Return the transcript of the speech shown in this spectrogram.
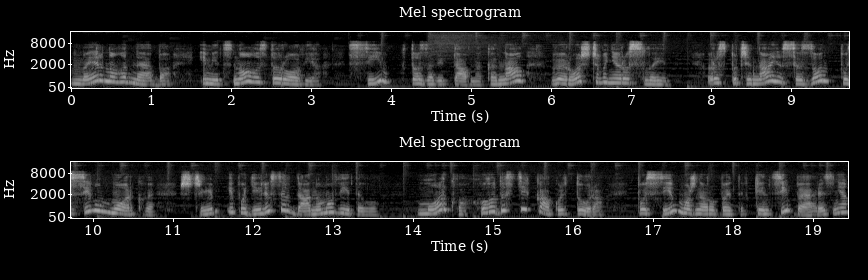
мирного неба і міцного здоров'я всім, хто завітав на канал вирощування рослин. Розпочинаю сезон посіву моркви, з чим і поділюся в даному відео. Морква холодостійка культура. Посів можна робити в кінці березня,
